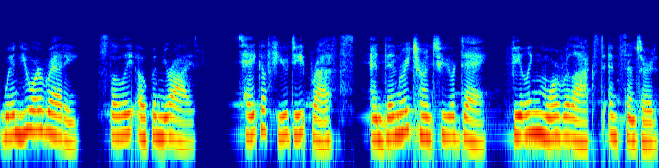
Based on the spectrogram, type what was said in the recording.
When you are ready, slowly open your eyes. Take a few deep breaths, and then return to your day, feeling more relaxed and centered.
